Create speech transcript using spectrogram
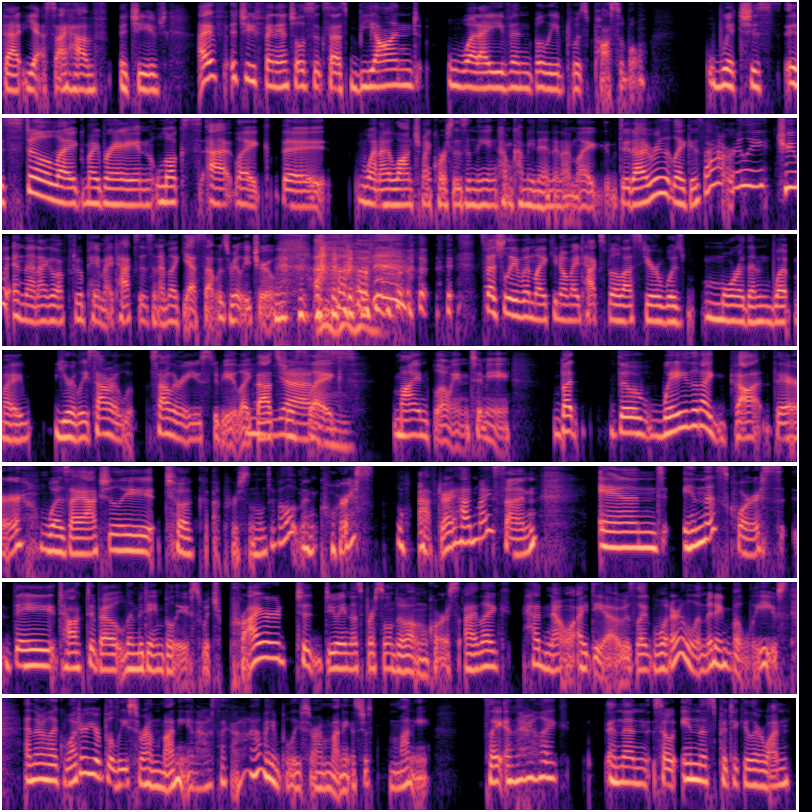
that yes i have achieved i've achieved financial success beyond what i even believed was possible which is is still like my brain looks at like the when I launch my courses and the income coming in, and I'm like, did I really like, is that really true? And then I go have to pay my taxes, and I'm like, yes, that was really true. Especially when, like, you know, my tax bill last year was more than what my yearly sal- salary used to be. Like, mm, that's yes. just like mind blowing to me. But the way that I got there was I actually took a personal development course after I had my son. And in this course, they talked about limiting beliefs, which prior to doing this personal development course, I like had no idea. I was like, what are limiting beliefs? And they're like, what are your beliefs around money? And I was like, I don't have any beliefs around money. It's just money. It's like, and they're like, and then so in this particular one,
